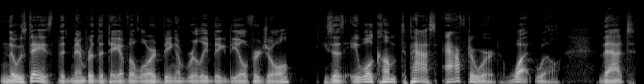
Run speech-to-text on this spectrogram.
in those days, the remember the day of the Lord being a really big deal for Joel? He says, it will come to pass afterward. What will? That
